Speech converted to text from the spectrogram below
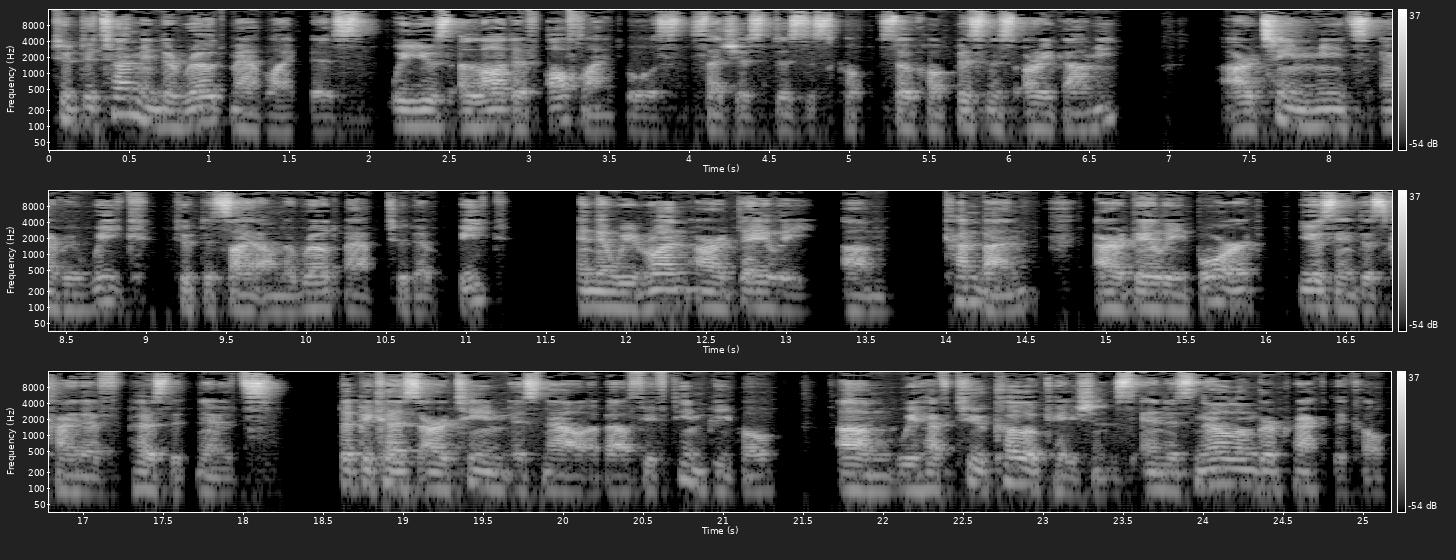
to determine the roadmap like this, we use a lot of offline tools, such as this so-called business origami. Our team meets every week to decide on the roadmap to the week, and then we run our daily um, Kanban, our daily board, using this kind of post-it notes. But because our team is now about 15 people, um, we have two co-locations, and it's no longer practical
